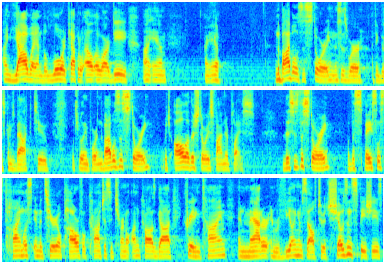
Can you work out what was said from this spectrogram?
I'm Yahweh. I'm the Lord, capital L O R D. I am. I am. And the Bible is this story, and this is where I think this comes back to what's really important. The Bible is this story which all other stories find their place. This is the story of the spaceless, timeless, immaterial, powerful, conscious, eternal, uncaused God creating time and matter and revealing himself to a chosen species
